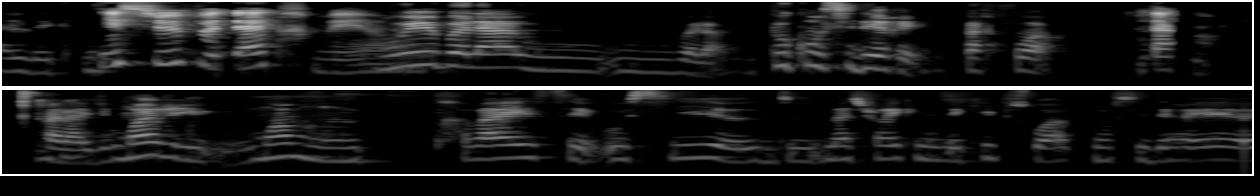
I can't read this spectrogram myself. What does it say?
à le décrire. Déçu peut-être, mais Oui, voilà, ou voilà, on peut considérer parfois. D'accord. Voilà, mmh moi j'ai moi mon travail, c'est aussi, de m'assurer que mes équipes soient considérées,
